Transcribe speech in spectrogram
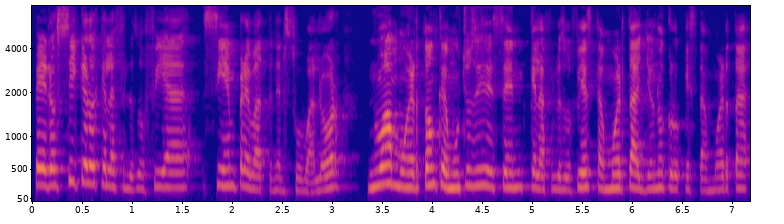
pero sí creo que la filosofía siempre va a tener su valor. No ha muerto, aunque muchos dicen que la filosofía está muerta, yo no creo que está muerta,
